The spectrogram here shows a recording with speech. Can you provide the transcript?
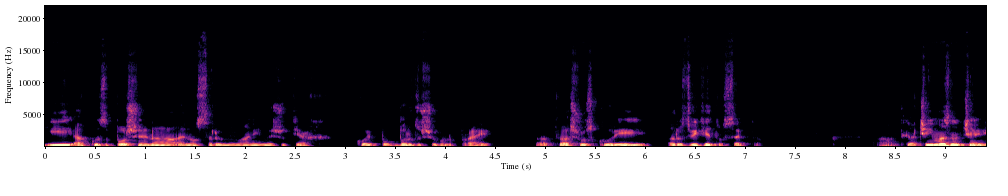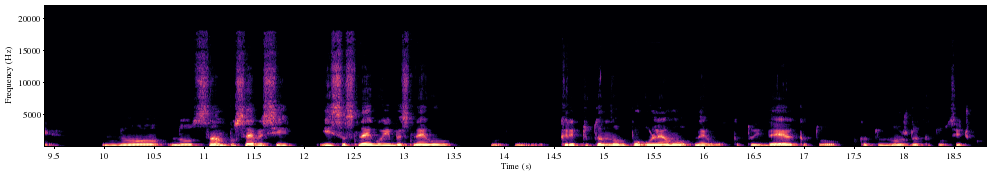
И ако започне една, едно съревнование между тях, кой по-бързо ще го направи, това ще ускори развитието в сектора. А, така че има значение. Но, но сам по себе си и с него, и без него, криптото е много по-голямо от него, като идея, като, като нужда, като всичко.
